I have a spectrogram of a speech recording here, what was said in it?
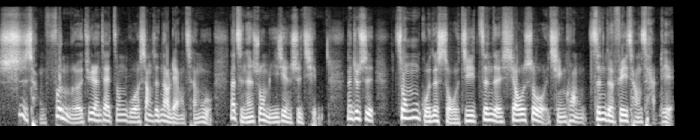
市场份额居然在中国上升到两成五，那只能说明一件事情，那就是中国的手机真的销售情况真的非常惨烈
